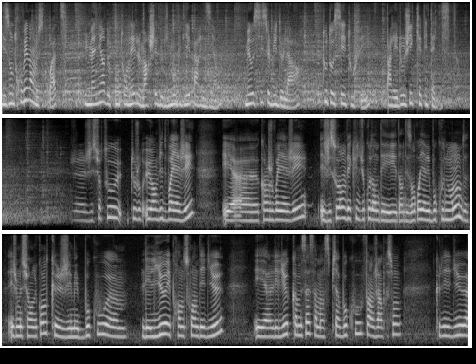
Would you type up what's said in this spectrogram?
Ils ont trouvé dans le squat une manière de contourner le marché de l'immobilier parisien, mais aussi celui de l'art, tout aussi étouffé par les logiques capitalistes. J'ai surtout toujours eu envie de voyager. Et euh, quand je voyageais, et j'ai souvent vécu du coup dans des, dans des endroits où il y avait beaucoup de monde, et je me suis rendu compte que j'aimais beaucoup euh, les lieux et prendre soin des lieux. Et euh, les lieux comme ça, ça m'inspire beaucoup. Enfin, j'ai l'impression que les lieux,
